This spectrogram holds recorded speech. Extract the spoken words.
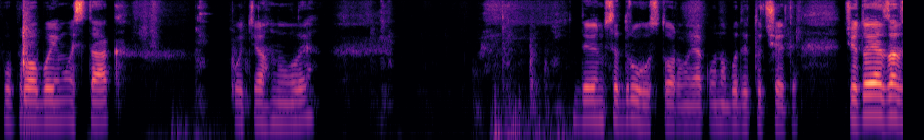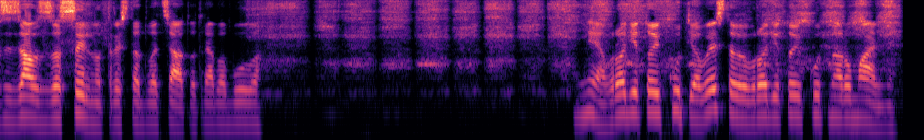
Попробуємо ось так. Потягнули. Дивимося другу сторону, як воно буде точити. Чи то я взяв засильно 320, то треба було. Ні, вроді той кут я виставив, вроді той кут нормальний.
